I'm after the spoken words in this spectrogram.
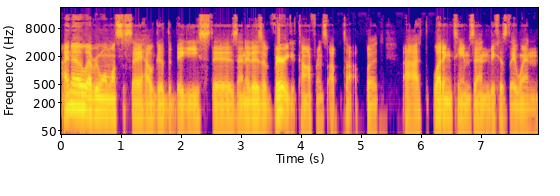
I know everyone wants to say how good the Big East is, and it is a very good conference up top, but uh, letting teams in because they win,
